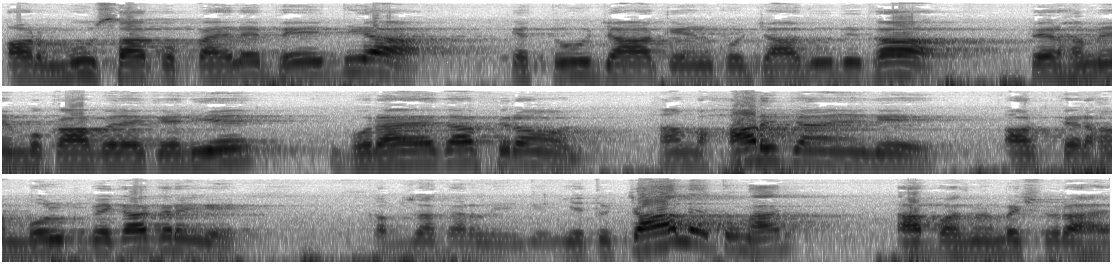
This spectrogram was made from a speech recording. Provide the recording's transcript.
اور موسا کو پہلے بھیج دیا کہ تو جا کے ان کو جادو دکھا، پھر ہمیں مقابلے کے لیے برائے گا فرعون۔ ہم ہار جائیں گے اور پھر ہم ملک پہ کیا کریں گے؟ قبضہ کر لیں گے۔ یہ تو چال ہے تمہاری۔ آپس میں مشورہ ہے۔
